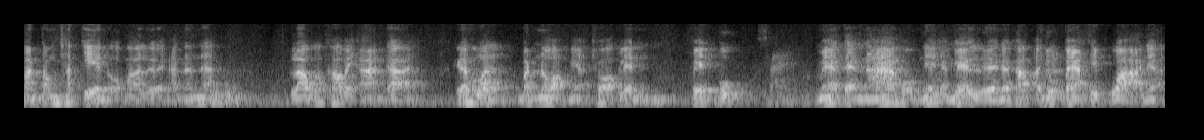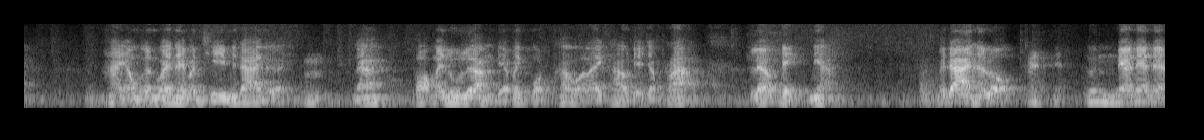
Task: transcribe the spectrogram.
มันต้องชัดเจนออกมาเลย อันนั้นน่ะเราก็เข้าไปอ่านได้ คือแล้วเพพราะวกว่า บ้านนอกเนี่ยชอบเล่น Facebook ใช่แม้แต่น้าผมเนี่ยยังเล่นเลยนะครับ อายุ 80 กว่าเนี่ย ให้เอาเงินไว้ในบัญชีไม่ได้เลย อืม นะเพราะไม่รู้เรื่องเดี๋ยวไปกดเข้าอะไรเข้า เดี๋ยวจะพลาด แล้วเด็กเนี่ย ไม่ได้นะลูกเนี่ยเนี่ยรุ่นเนี่ยเนี่ยเนี่ย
